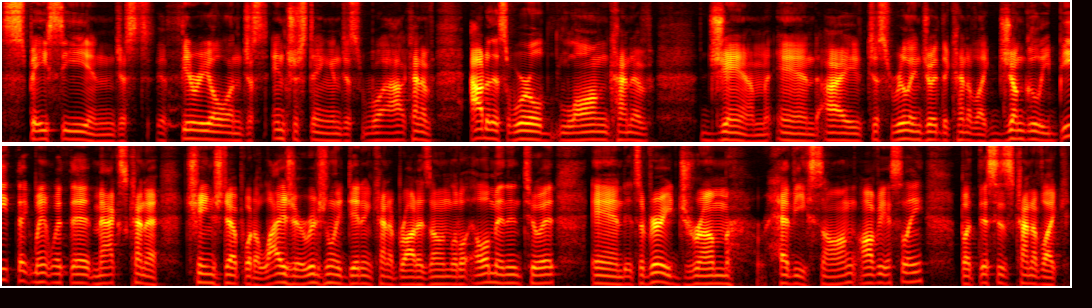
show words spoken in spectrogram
spacey and just ethereal and just interesting and just wow, kind of out of this world long kind of jam and I just really enjoyed the kind of like jungly beat that went with it. Max kind of changed up what Elijah originally did and kind of brought his own little element into it and it's a very drum heavy song, obviously, but this is kind of like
